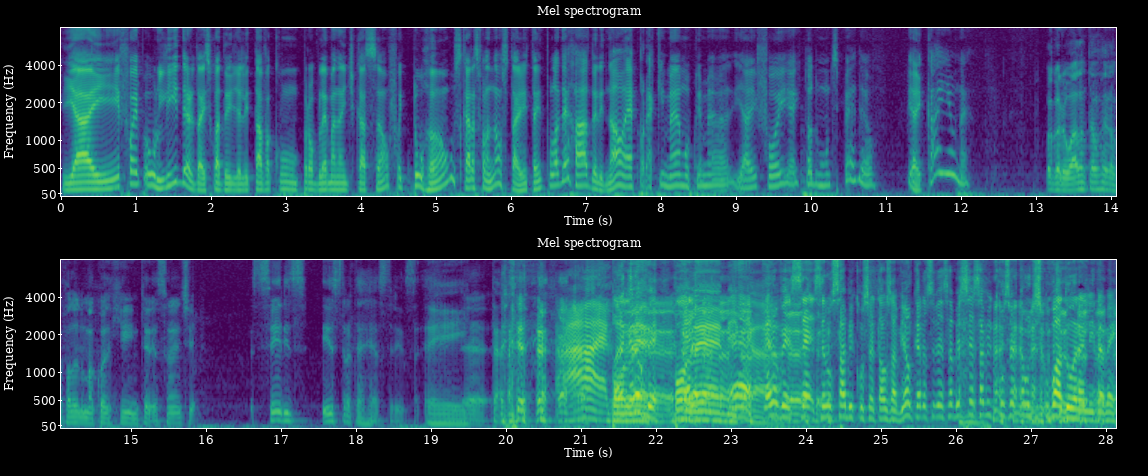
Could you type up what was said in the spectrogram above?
E aí foi o líder da esquadrilha, ele tava com um problema na indicação, foi turrão, os caras falando, não, tá, a gente tá indo pro lado errado. Ele, não, é por aqui mesmo. porque me-" E aí foi, e aí todo mundo se perdeu. E aí caiu, né? Agora, o Alan estava falando uma coisa aqui interessante. Seres extraterrestres. Eita. Ah, agora eu quero ver. Polêmica. É, quero ver. Você não sabe consertar os aviões? Quero saber, saber se você sabe consertar um disco voador ali também.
